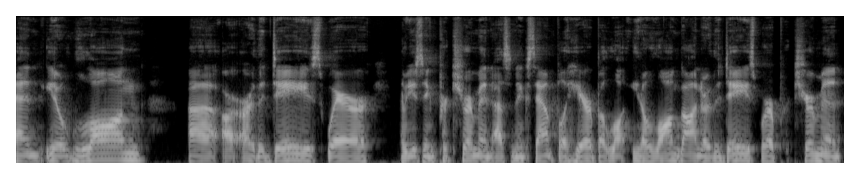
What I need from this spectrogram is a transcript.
And you know, long uh, are, are, the days where I'm using procurement as an example here, but lo- you know, long gone are the days where procurement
